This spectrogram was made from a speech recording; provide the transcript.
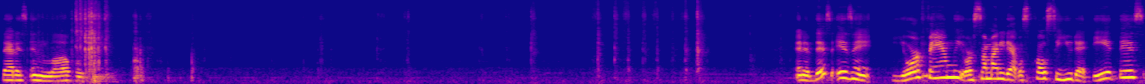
that is in love with you. And if this isn't your family or somebody that was close to you that did this,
